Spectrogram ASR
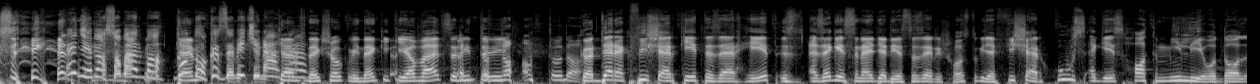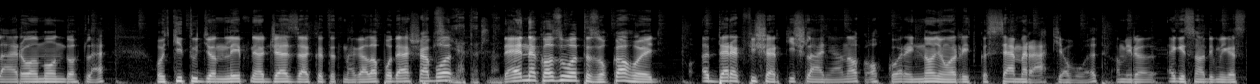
Igen, menjél a szobádba, gondolkozz, mit csináltál. Kempnek sok mindenki kiabált, szerintem. Tudom, tudom. Akkor Derek Fisher 2007, ez, ez egészen egyedi, ezt azért is hoztuk, ugye Fisher 20,6 millió dollárról mondott le, hogy ki tudjon lépni a jazzzel kötött megállapodásából. Hihetetlen. De ennek az volt az oka, hogy a Derek Fisher kislányának akkor egy nagyon ritka szemrákja volt, amiről egészen addig még ezt,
